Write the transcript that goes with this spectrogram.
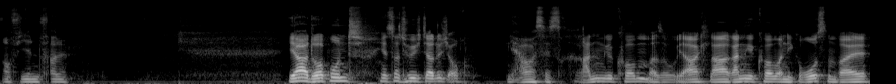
auf jeden Fall. Ja, Dortmund jetzt natürlich dadurch auch, ja, was heißt rangekommen? Also ja, klar, rangekommen an die Großen, weil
